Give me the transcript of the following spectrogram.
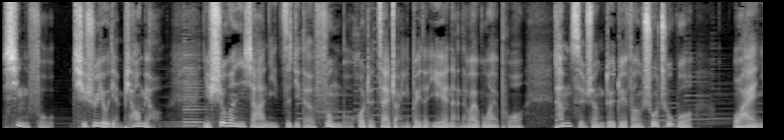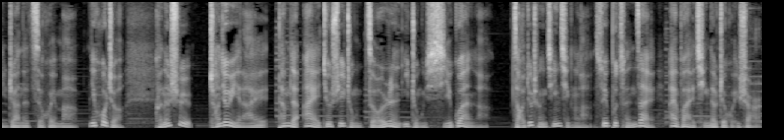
幸福。其实有点缥缈，你试问一下你自己的父母或者再长一辈的爷爷奶奶、外公外婆，他们此生对对方说出过“我爱你”这样的词汇吗？又或者，可能是长久以来他们的爱就是一种责任、一种习惯了，早就成亲情了，所以不存在爱不爱情的这回事儿。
